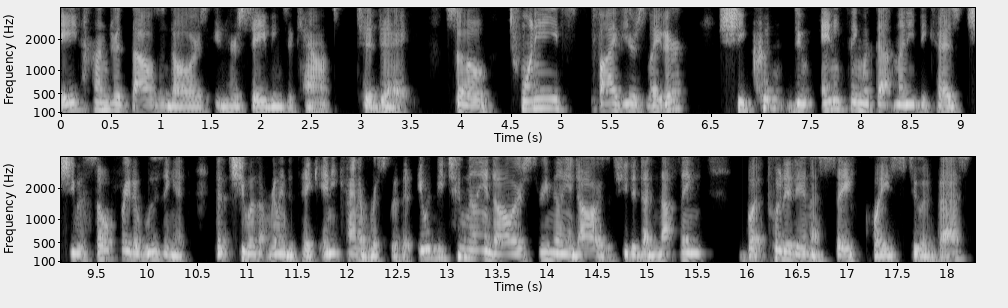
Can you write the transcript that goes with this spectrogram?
$800,000 in her savings account today. So 25 years later, she couldn't do anything with that money because she was so afraid of losing it that she wasn't willing to take any kind of risk with it. It would be $2 million, $3 million if she'd have done nothing but put it in a safe place to invest.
